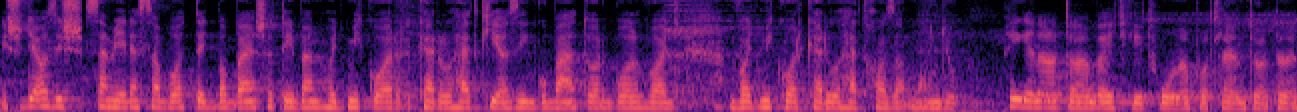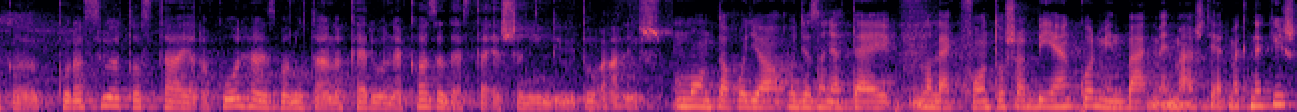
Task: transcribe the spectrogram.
És ugye az is személyre szabott egy baba esetében, hogy mikor kerülhet ki az inkubátorból, vagy, vagy mikor kerülhet haza mondjuk. Igen, általában egy-két hónapot lent töltenek a koraszülött osztályon, a kórházban, utána kerülnek haza, de ez teljesen individuális. Mondta, hogy, a, hogy az anyatej a legfontosabb ilyenkor, mint bármely más gyermeknek is,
